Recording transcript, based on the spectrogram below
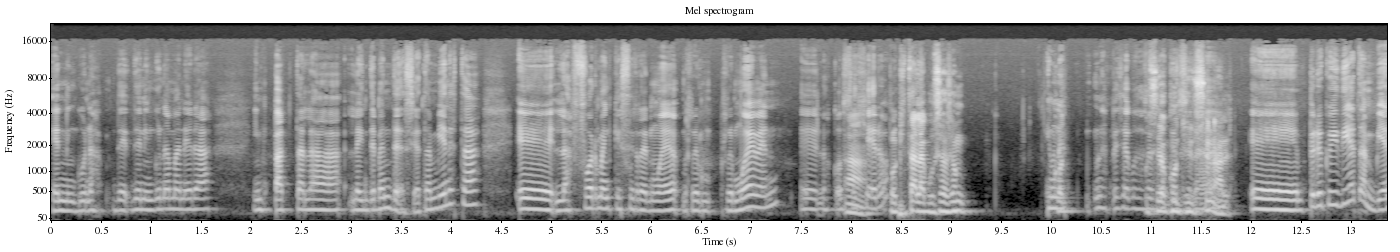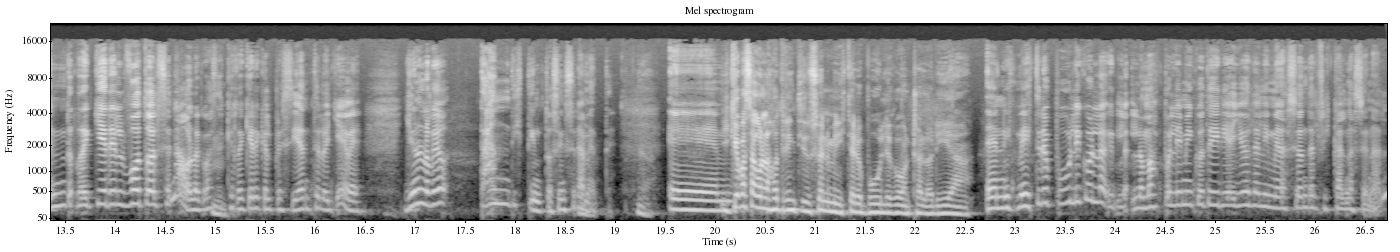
en ninguna, de, de ninguna manera impacta la, la independencia. También está eh, la forma en que se remueven eh, los Ah, consejeros. porque está la acusación. Una, una especie de acusación acusación constitucional. Eh, pero que hoy día también requiere el voto del Senado. Lo que pasa es que requiere que el presidente lo lleve. Yo no lo veo tan distinto, sinceramente. Ya. Eh, ¿Y qué pasa con las otras instituciones, Ministerio Público, Contraloría? En el Ministerio Público, la- lo más polémico, te diría yo, es la eliminación del fiscal nacional.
